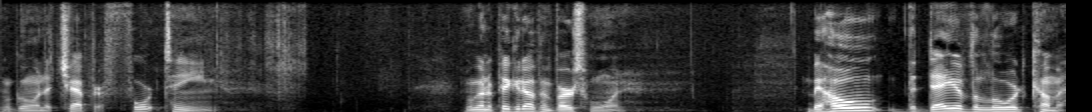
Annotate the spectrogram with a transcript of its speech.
We're going to chapter 14. We're going to pick it up in verse 1. Behold, the day of the Lord cometh.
